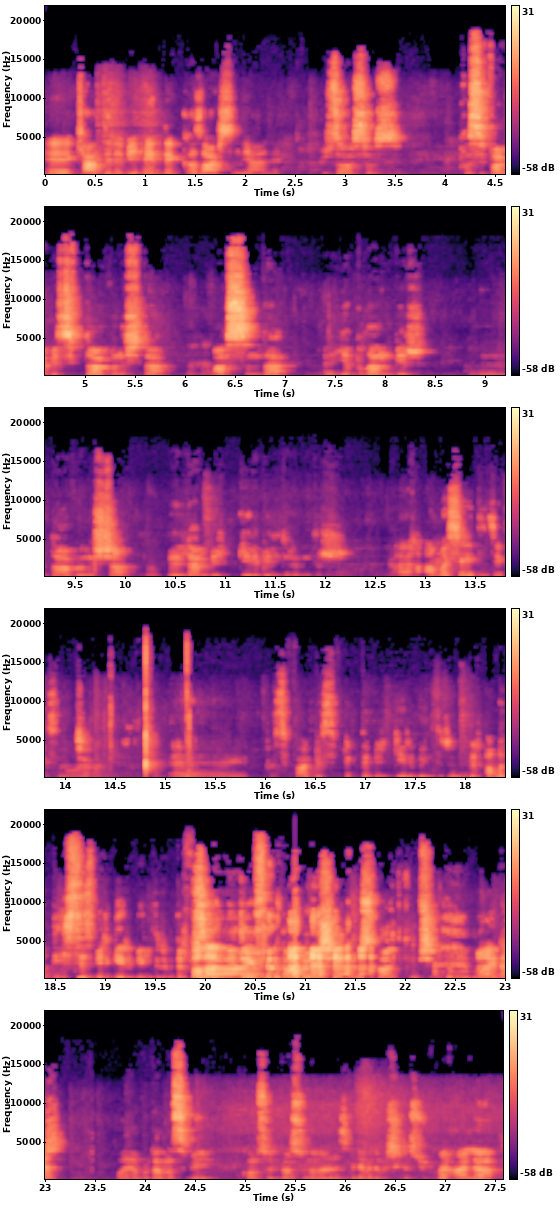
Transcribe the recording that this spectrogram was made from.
e, kendine bir hendek kazarsın yani. Güzel söz. Pasif agresif davranış da Hı hı. aslında e, yapılan bir davranışa verilen bir geri bildirimdir. E, ama şey diyeceksin orada. Çak. E, pasif agresiflik de bir geri bildirimdir ama dilsiz bir geri bildirimdir falan Güzel. diyeceksin. Daha böyle şey diyorsun. Daha etkili bir şekilde vurgulamak Aynen. için. Vay buradan nasıl bir konsolidasyon alırız bilemedim açıkçası. Çünkü ben hala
